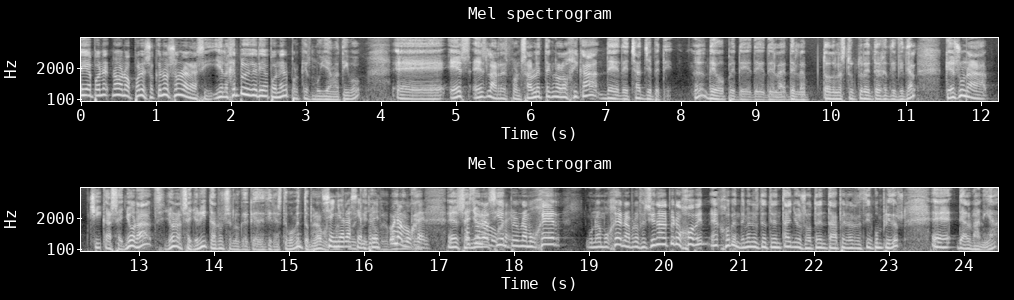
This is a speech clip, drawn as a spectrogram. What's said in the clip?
quería poner, no, no, por eso, que no sonara así. Y el ejemplo que quería poner, porque es muy llamativo, eh, es, es la responsable tecnológica de, de ChatGPT. ¿eh? De, de, de, la, de toda la estructura de inteligencia artificial, que es una chica, señora, señora, señorita, no sé lo que hay que decir en este momento, pero vamos, señora siempre, una mujer, señora siempre, una mujer, una mujer, una profesional, pero joven, ¿eh? joven de menos de 30 años o 30 apenas recién cumplidos, de Albania,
